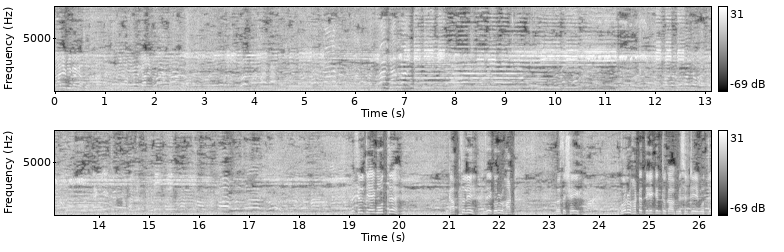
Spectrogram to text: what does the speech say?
গাড়ি গেছে গেছে। মিছিলটি এই মুহূর্তে গাবতলি যে গরুর হাট রয়েছে, সেই গরুর হাটের দিকে কিন্তু মিছিলটি এই মুহূর্তে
